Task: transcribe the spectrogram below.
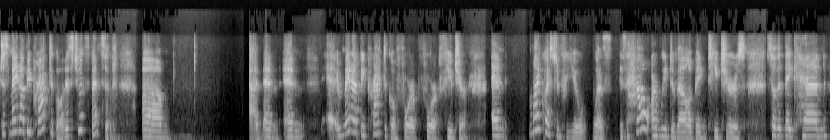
just may not be practical and it's too expensive. Um, and and it may not be practical for for future. And my question for you was is how are we developing teachers so that they can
